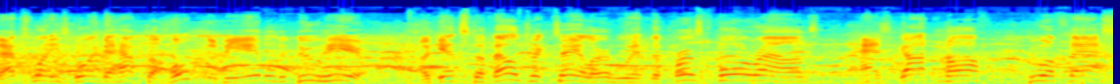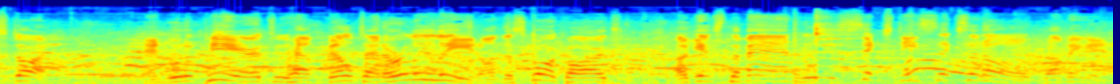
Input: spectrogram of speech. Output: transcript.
That's what he's going to have to hope to be able to do here against a Meldrick Taylor who in the first four rounds has gotten off to a fast start and would appear to have built an early lead on the scorecards against the man who is 66-0 coming in.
